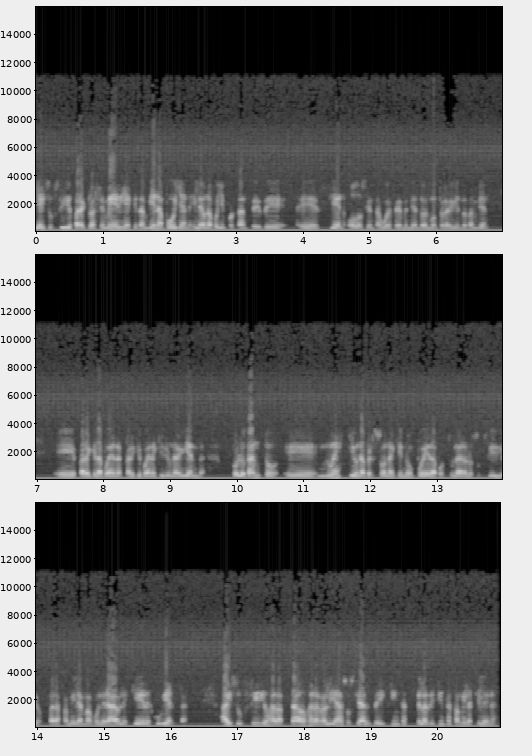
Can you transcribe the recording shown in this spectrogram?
y hay subsidios para clase media que también apoyan y le dan un apoyo importante de 100 eh, o 200 UF, dependiendo del monto de la vivienda también, para que la puedan para que puedan adquirir una vivienda. Por lo tanto, eh, no es que una persona que no pueda postular a los subsidios para familias más vulnerables quede descubierta. Hay subsidios adaptados a la realidad social de distintas de las distintas familias chilenas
